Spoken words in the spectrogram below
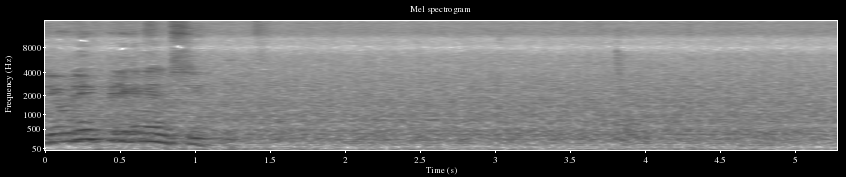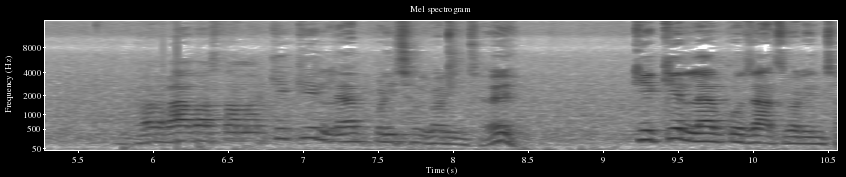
ड्युरिङ प्रेग्नेन्सी गर्भावस्थामा के के ल्याब परीक्षण गरिन्छ है? के के ल्याबको जाँच गरिन्छ?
